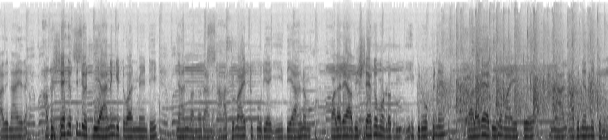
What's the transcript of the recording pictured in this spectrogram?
അതിനായി അഭിഷേകത്തിന്റെ ഒരു ധ്യാനം കിട്ടുവാൻ വേണ്ടി ഞാൻ വന്നതാണ്. ആദ്യമായിട്ട് കൂടിയ ഈ ധ്യാനം വളരെ അഭിഷേകമുള്ളതും ഈ ഗ്രൂപ്പിനെ വളരെയധികമായിട്ട് ഞാൻ അഭിനന്ദിക്കുന്നു.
